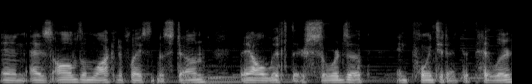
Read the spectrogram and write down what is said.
and as all of them lock into place in the stone, they all lift their swords up and point it at the pillar,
